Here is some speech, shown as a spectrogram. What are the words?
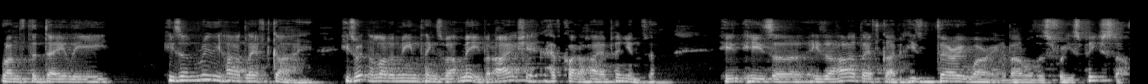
runs the Daily. He's a really hard left guy. He's written a lot of mean things about me, but I actually have quite a high opinion of him. He, he's a he's a hard left guy, but he's very worried about all this free speech stuff.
